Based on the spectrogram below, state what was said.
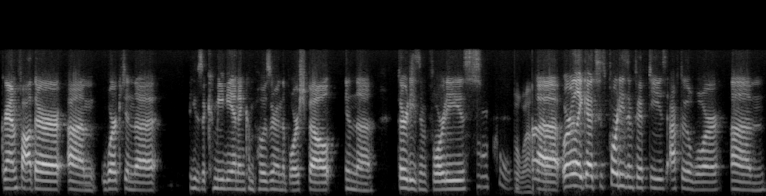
grandfather um, worked in the he was a comedian and composer in the Borscht Belt in the 30s and 40s. Oh, cool. Oh wow. uh, or like it's 40s and 50s after the war. Um,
